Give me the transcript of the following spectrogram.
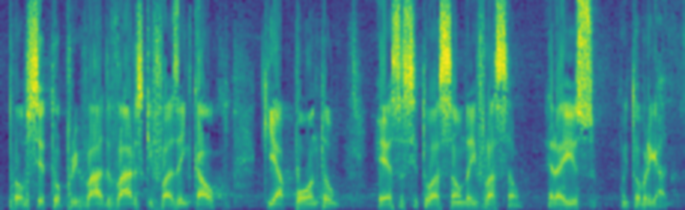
o próprio setor privado, vários que fazem cálculo, que apontam essa situação da inflação. Era isso. Muito obrigado.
